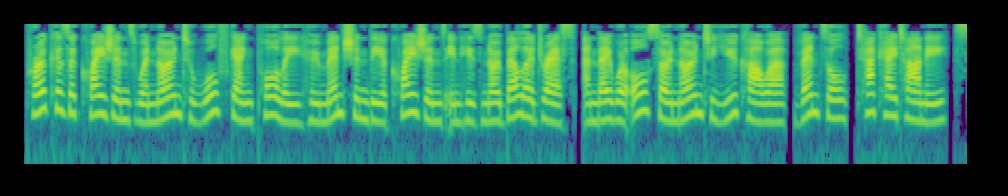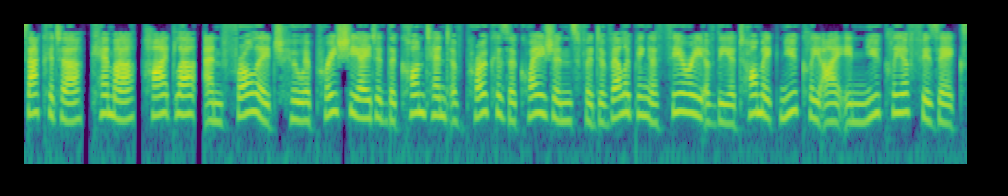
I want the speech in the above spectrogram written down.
Proca's equations were known to Wolfgang Pauli who mentioned the equations in his Nobel address, and they were also known to Yukawa, Wentzel, Taketani, Sakata, Kemmer, Heitler, and Froelich who appreciated the content of Proca's equations for developing a theory of the atomic nuclei in nuclear physics.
